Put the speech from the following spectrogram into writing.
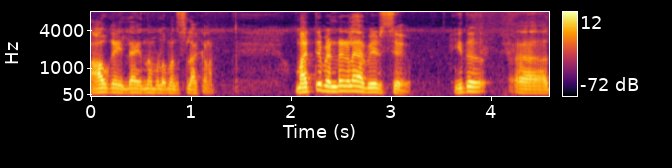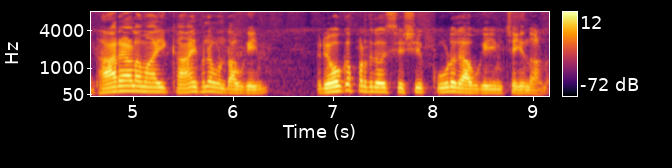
ആവുകയില്ല എന്ന് നമ്മൾ മനസ്സിലാക്കണം. മറ്റ് വെണ്ടകളെ അപേക്ഷിച്ച് ഇത് ധാരാളമായി കായ്ഫലം ഉണ്ടാവുകയും രോഗപ്രതിരോധ ശേഷി കൂടുതലാവുകയും ചെയ്യുന്നതാണ്.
